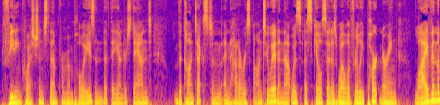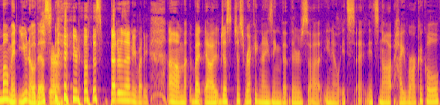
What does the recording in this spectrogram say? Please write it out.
feeding questions to them from employees and that they understand the context and, and how to respond to it. And that was a skill set as well of really partnering live in the moment. You know this. Sure. you know this better than anybody. Um, but uh, just just recognizing that there's uh, you know it's uh, it's not hierarchical.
